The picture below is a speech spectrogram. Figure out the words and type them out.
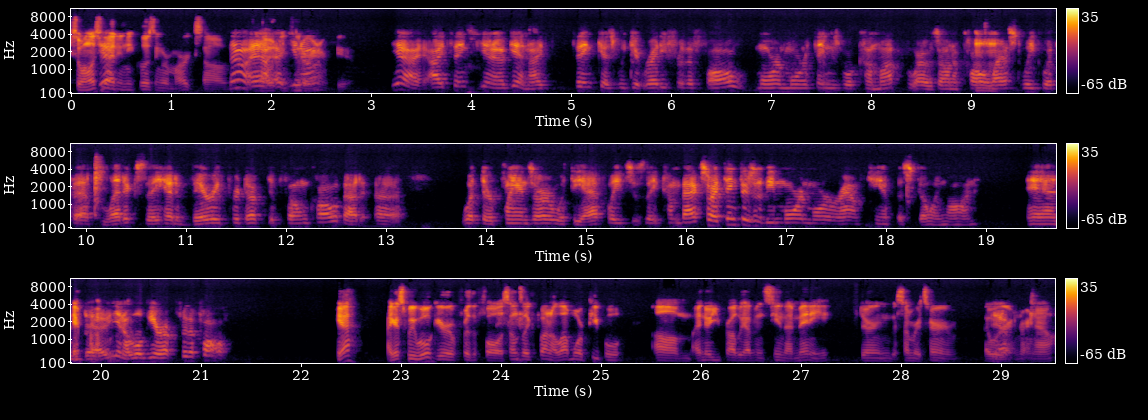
So unless yeah. you had any closing remarks, um, no, uh, you know, yeah, I think you know, again, I think as we get ready for the fall, more and more things will come up. I was on a call mm-hmm. last week with athletics; they had a very productive phone call about uh, what their plans are with the athletes as they come back. So I think there's going to be more and more around campus going on and uh, you know we'll gear up for the fall. Yeah, I guess we will gear up for the fall. It sounds like fun. A lot more people. Um, I know you probably haven't seen that many during the summer term that we're in right now.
